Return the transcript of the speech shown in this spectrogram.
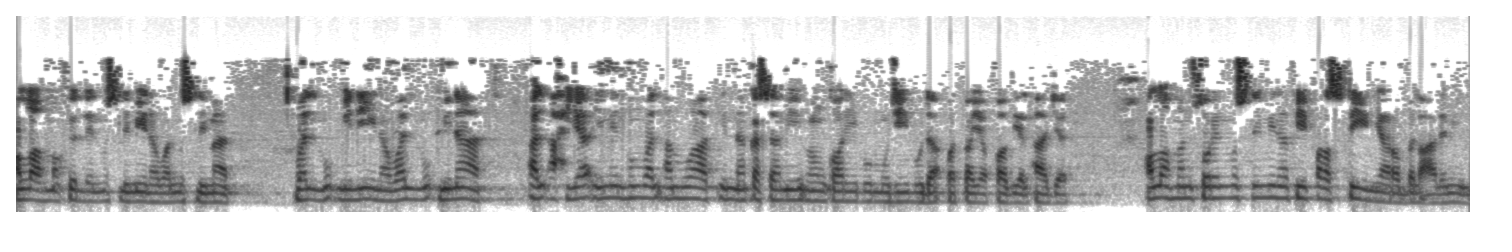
اللهم اغفر للمسلمين والمسلمات. والمؤمنين والمؤمنات الأحياء منهم والأموات. إنك سميع قريب مجيب دعوة يا قاضي الحاجات. اللهم انصر المسلمين في فلسطين يا رب العالمين.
